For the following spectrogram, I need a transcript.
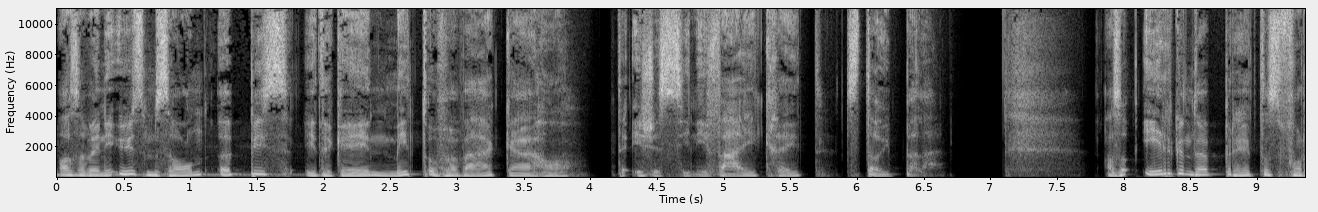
Also, wenn ich unserem Sohn etwas in den Gen mit auf den Weg gegeben habe, dann ist es seine Fähigkeit zu täupeln. Also irgendjemand hat das vor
